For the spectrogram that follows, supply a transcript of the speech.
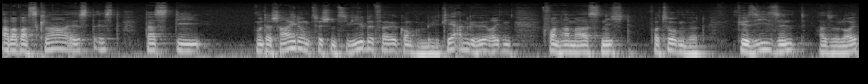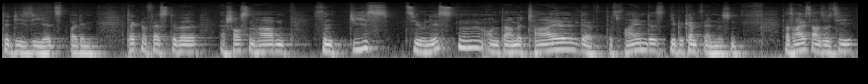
Aber was klar ist, ist, dass die Unterscheidung zwischen Zivilbevölkerung und Militärangehörigen von Hamas nicht vollzogen wird. Für sie sind also Leute, die sie jetzt bei dem Techno-Festival erschossen haben, sind dies Zionisten und damit Teil der, des Feindes, die bekämpft werden müssen. Das heißt also, sie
